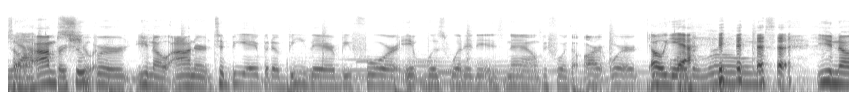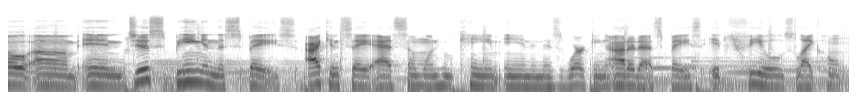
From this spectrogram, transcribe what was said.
So Yeah, I'm for sure. super, you know, honored to be able to be there before it was what it is now, before the artwork, Oh, yeah. the rooms, you know, um, and just being in the space, I can say as someone who came in and is working out of that space, it feels like home.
